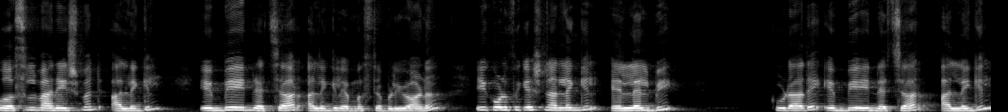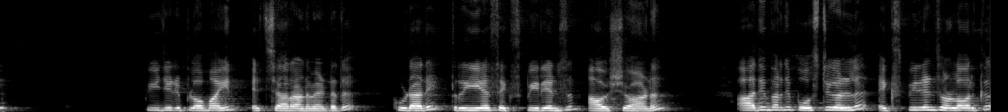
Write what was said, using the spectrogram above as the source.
personnel management അല്ലെങ്കിൽ M B A in H R അല്ലെങ്കിൽ എം എസ് ഡബ്ല്യു ആണ്. ഈ ക്വാളിഫിക്കേഷൻ അല്ലെങ്കിൽ എൽ എൽ ബി കൂടാതെ M B A in H R അല്ലെങ്കിൽ P G diploma in H R ആണ് വേണ്ടത്. കൂടാതെ ത്രീ ഇയേഴ്സ് എക്സ്പീരിയൻസും ആവശ്യമാണ്. ആദ്യം പറഞ്ഞ പോസ്റ്റുകളിൽ എക്സ്പീരിയൻസ് ഉള്ളവർക്ക്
